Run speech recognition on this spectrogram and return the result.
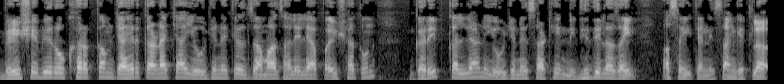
बेहिशेबी रोख रक्कम जाहीर करण्याच्या योजनेतील जमा झालेल्या पैशातून गरीब कल्याण योजनेसाठी निधी दिला जाईल असंही त्यांनी सांगितलं.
